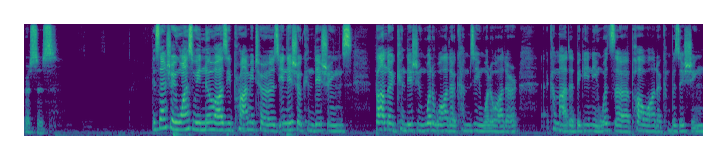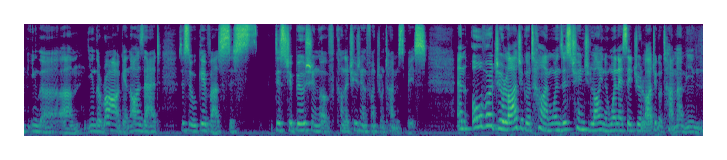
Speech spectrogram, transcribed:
versus essentially once we know all the parameters, initial conditions, boundary condition, what water comes in, what water uh, come out at the beginning, what's the pore water composition in the um, in the rock and all that. This will give us this distribution of concentration and functional time space. And over geological time, when this change line, when I say geological time, I mean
